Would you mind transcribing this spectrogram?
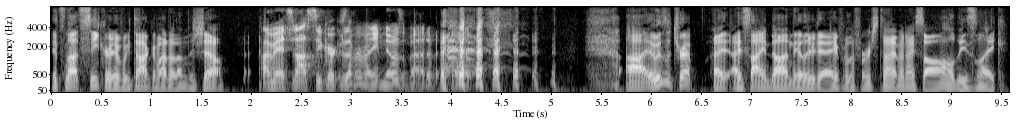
It's not secret if we talk about it on the show. I mean, it's not secret because everybody knows about it. But Uh, it was a trip. I, I signed on the other day for the first time, and I saw all these like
